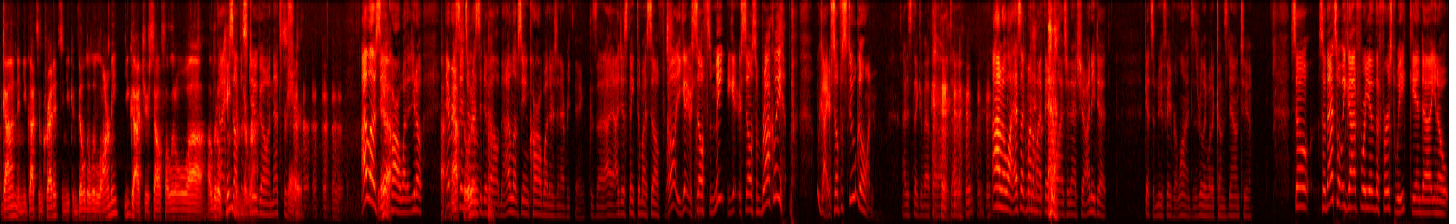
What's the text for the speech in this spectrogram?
a gun and you got some credits and you can build a little army. You got yourself a little uh, a little Got kingdom yourself a to stew run. going, that's for So, sure. I love seeing Yeah. Carl Weathers. You know, ever since Arrested Development, I love seeing Carl Weathers and everything because uh, I, I just think to myself, well, you get yourself some meat, you get yourself some broccoli, you got yourself a stew going. I just think about that all the time. I don't know why. That's like one of my favorite lines from that show. I need to get some new favorite lines. Is really what it comes down to. So, so that's what we got for you the first week, and uh, you know,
